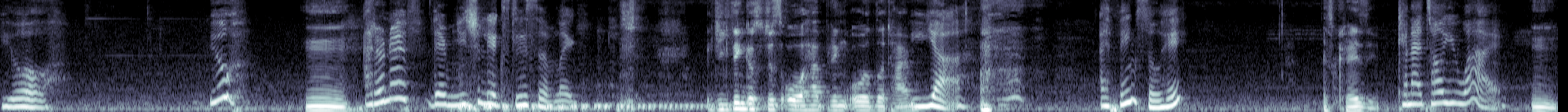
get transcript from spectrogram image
Yo. Yo. Mm. I don't know if they're mutually exclusive. Like, Do you think it's just all happening all the time? yeah. I think so, hey? It's crazy. Can I tell you why? Mm.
